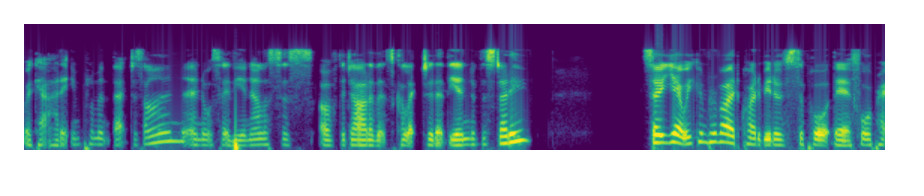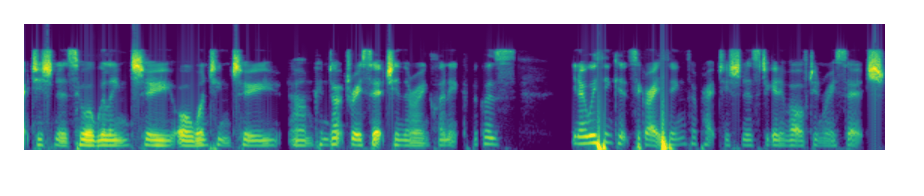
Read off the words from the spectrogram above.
work out how to implement that design and also the analysis of the data that's collected at the end of the study. So yeah, we can provide quite a bit of support there for practitioners who are willing to or wanting to um, conduct research in their own clinic because, you know, we think it's a great thing for practitioners to get involved in research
